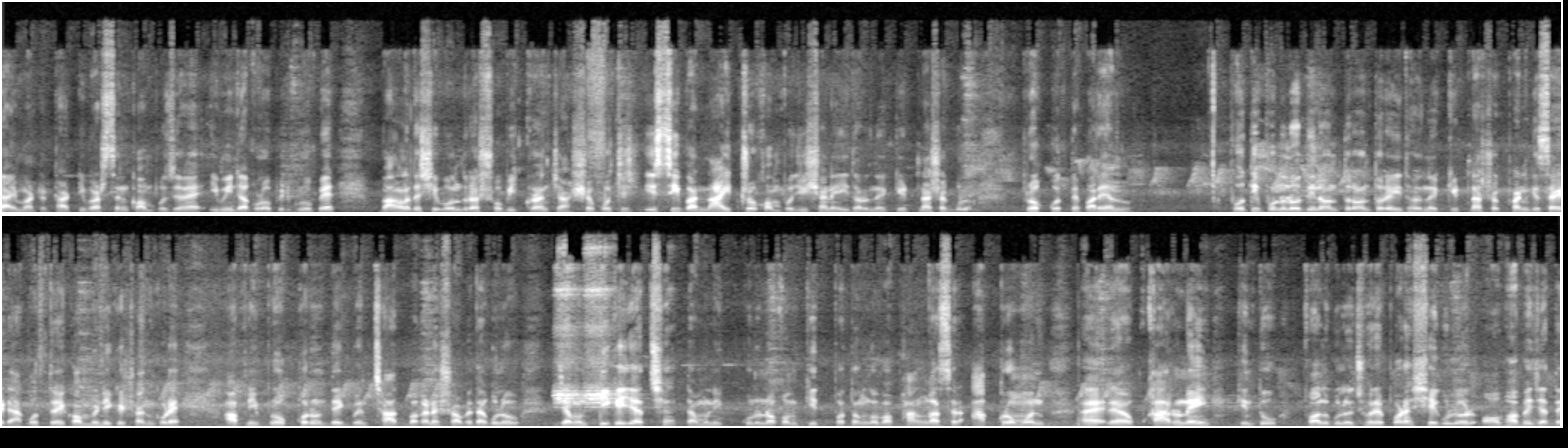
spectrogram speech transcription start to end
ডাইমাটের থার্টি পার্সেন্ট কম্পোজিশনে, ইমিডাক্লোপিড গ্রুপের বাংলাদেশি বন্ধুরা সবিক্রণ চারশো পঁচিশ ইসি বা নাইট্রো কম্পোজিশনে এই ধরনের কীটনাশকগুলো প্রয়োগ করতে পারেন। প্রতি পনেরো দিন অন্তর অন্তর এই ধরনের কীটনাশক ফাঙ্গিসাইড একত্রে কম্বিনিকেশন করে আপনি প্রয়োগ করুন। দেখবেন ছাদ বাগানের সবেদাগুলো যেমন টিকে যাচ্ছে, তেমনি কোনো রকম কীটপতঙ্গ বা ফাঙ্গাসের আক্রমণ কারণেই কিন্তু ফলগুলো ঝরে পড়ে। সেগুলোর অভাবে যাতে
